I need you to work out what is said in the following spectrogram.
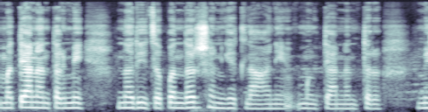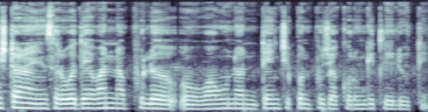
मग त्यानंतर मी नदीचं पण दर्शन घेतलं आणि मग त्यानंतर मिस्टरांनी सर्व देवांना फुलं वाहून आणि त्यांची पण पूजा करून घेतलेली होती.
